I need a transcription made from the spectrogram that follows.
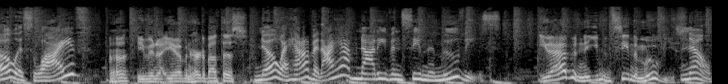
Oh, it's live? Huh? Even you haven't heard about this? No, I haven't. I have not even seen the movies. You haven't even seen the movies. No.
